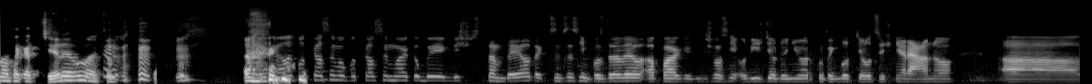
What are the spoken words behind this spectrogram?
no tak ať přijede, vole, to ale potkal jsem ho, potkal jsem ho, jakoby, když tam byl, tak jsem se s ním pozdravil a pak, když vlastně odjížděl do New Yorku, tak byl v tělocvičně ráno a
